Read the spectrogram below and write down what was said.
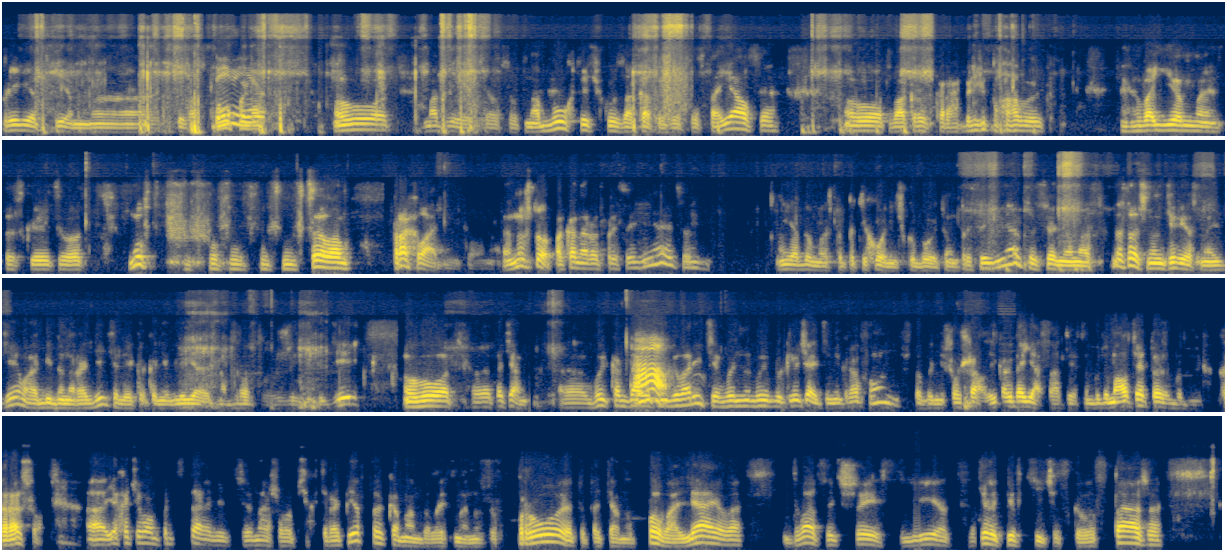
Привет всем э, Севастополя. Вот, смотрю сейчас вот на бухточку, закат уже состоялся. Вот, вокруг корабли плавают военные, так сказать, вот. Ну, в, в, в, в целом прохладненько. Ну что, пока народ присоединяется, я думаю, что потихонечку будет он присоединяться. Сегодня у нас достаточно интересная тема, обида на родителей, как они влияют на взрослую жизнь людей. Вот, э, Татьяна, э, вы когда а. вы говорите, вы, вы выключаете микрофон, чтобы не шуршал, и когда я, соответственно, буду молчать, тоже буду. Хорошо. А, я хочу вам представить нашего психотерапевта команды Life Manager Pro. Это Татьяна Поваляева, 26 лет терапевтического стажа.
